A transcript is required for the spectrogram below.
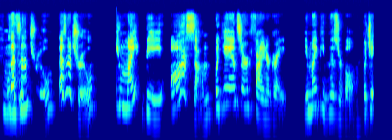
Mm-hmm. Well, that's not mm-hmm. true. That's not true. You might be awesome, but you answer fine or great. You might be miserable, but you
